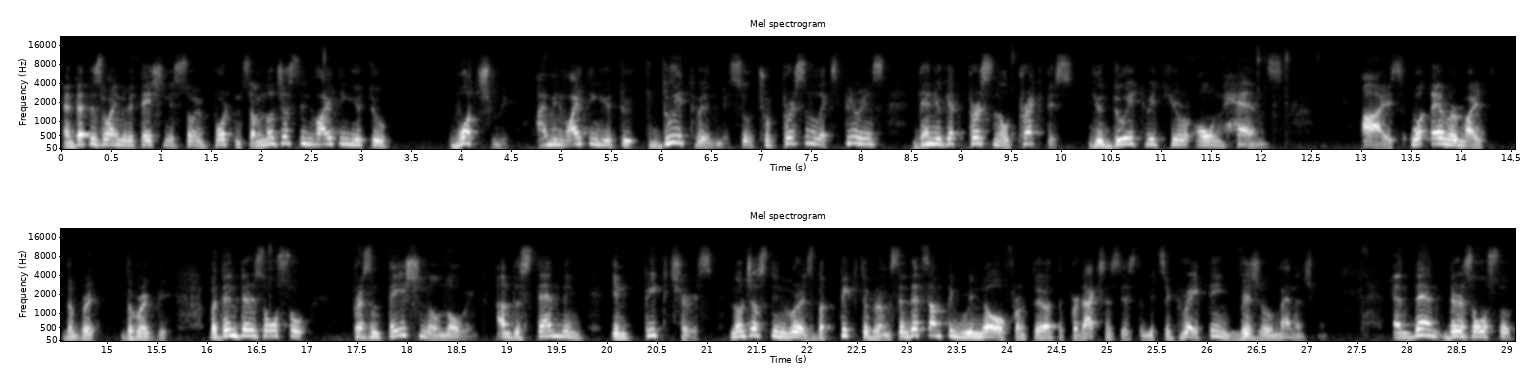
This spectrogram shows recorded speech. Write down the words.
And that is why invitation is so important. So i'm not just inviting you to watch me. I'm inviting you to, to do it with me. So through personal experience then you get personal practice. You do it with your own hands eyes whatever might the, the work be. But then there's also presentational knowing understanding in pictures not just in words but pictograms. And that's something we know from toyota production system. It's a great thing visual management and then there's also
